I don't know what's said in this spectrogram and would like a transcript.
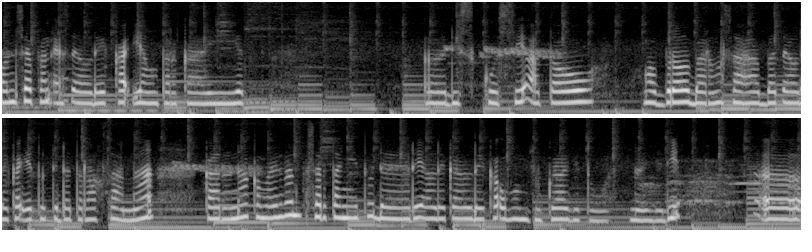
konsepan SLDK yang terkait e, diskusi atau ngobrol bareng sahabat LDK itu tidak terlaksana karena kemarin kan pesertanya itu dari LDK LDK umum juga gitu. Nah jadi uh,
